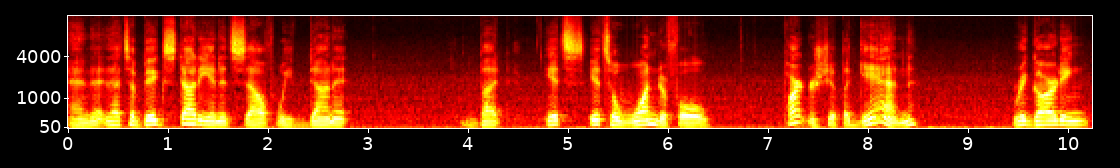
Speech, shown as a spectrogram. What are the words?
And that's a big study in itself. We've done it. But it's it's a wonderful partnership again regarding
